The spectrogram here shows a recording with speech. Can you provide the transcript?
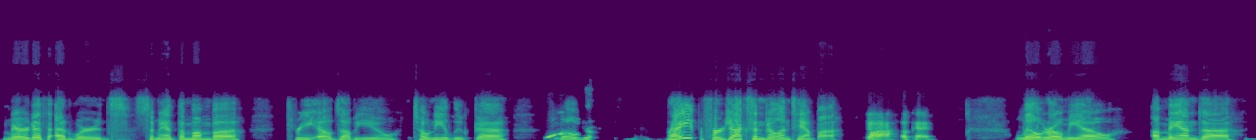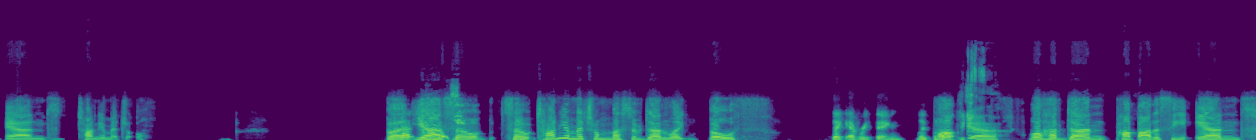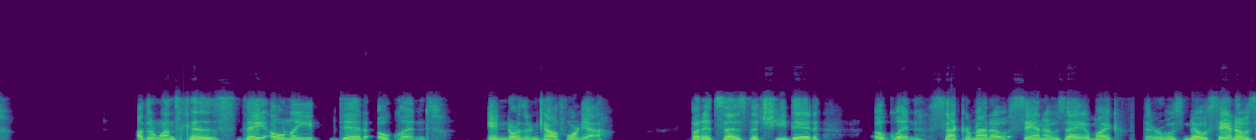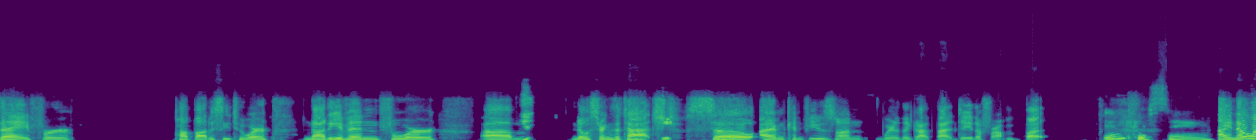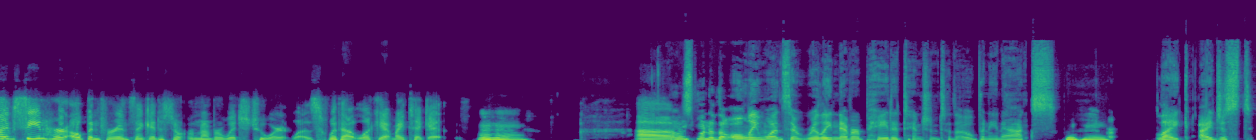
Meredith Edwards, Samantha Mumba, 3LW, Tony Lucca, Lil, Ro- right? For Jacksonville and Tampa. Ah, okay. Lil Romeo, Amanda, and Tanya Mitchell. But That's yeah, so so Tanya Mitchell must have done like both. Like everything. Like the Well, yeah. Will have done Pop Odyssey and other ones because they only did Oakland in Northern California. But it says that she did Oakland, Sacramento, San Jose. I'm like, there was no San Jose for Pop Odyssey tour, not even for um, No Strings Attached. So I'm confused on where they got that data from. But Interesting. I know I've seen her open for NSYNC. I just don't remember which tour it was without looking at my ticket. Mm-hmm. I Um, was one of the only ones that really never paid attention to the opening acts. Mm-hmm. Like I just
